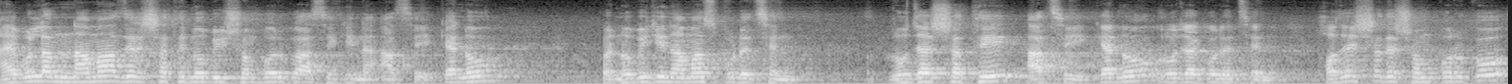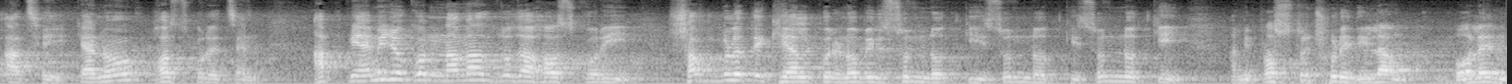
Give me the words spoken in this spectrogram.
আমি বললাম, নামাজের সাথে নবীর সম্পর্ক আছে কি না আছে। কেন? নবীজি নামাজ পড়েছেন। রোজার সাথে আছে। কেন রোজা করেছেন? হজের সাথে সম্পর্ক আছে। কেন হজ করেছেন? আপনি, আমি যখন নামাজ, রোজা, হজ করি, সবগুলোতে খেয়াল করে নবীর সুন্নত কি সুন্নত কি সুন্নত কি? আমি প্রশ্ন ছুড়ে দিলাম, বলেন,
